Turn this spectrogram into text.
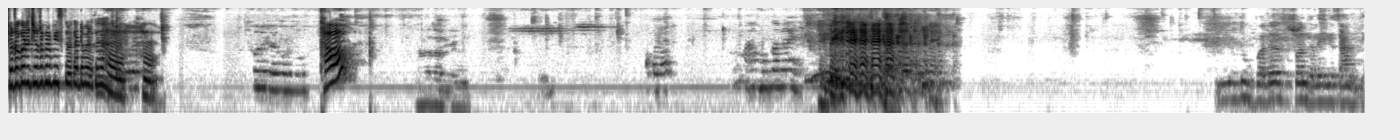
ছোট করে ছোট করে পিস করে কাটে বের করে হ্যাঁ হ্যাঁ। খাও। দুবারে সন্ধ্যা লেগে গেছে আনতে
